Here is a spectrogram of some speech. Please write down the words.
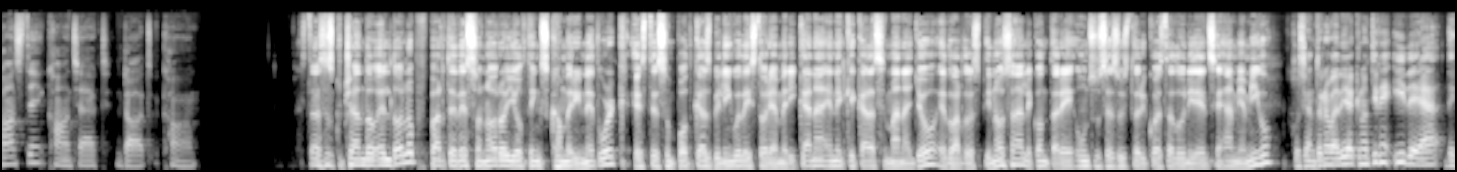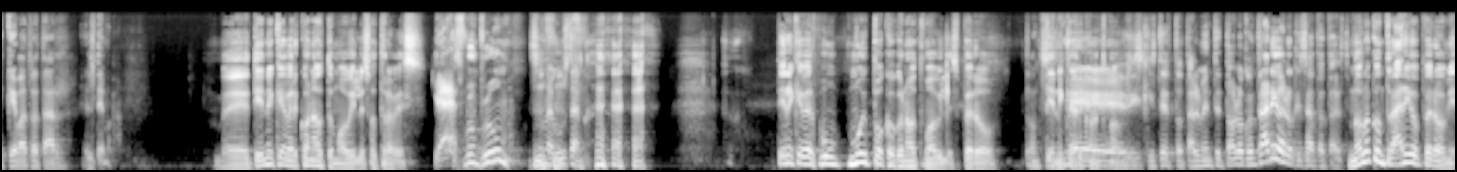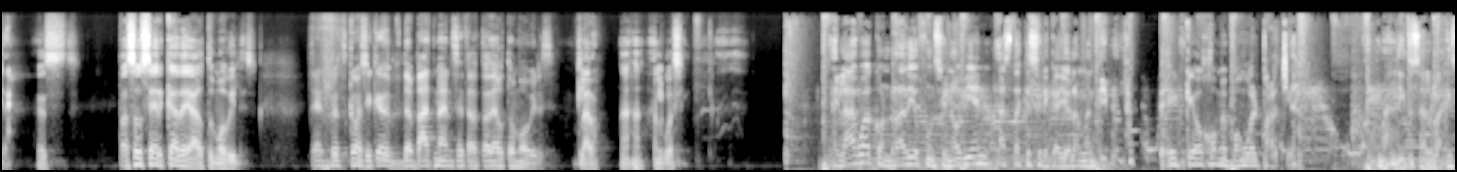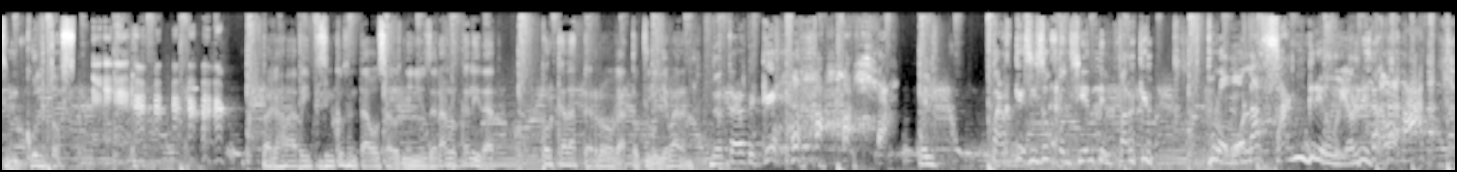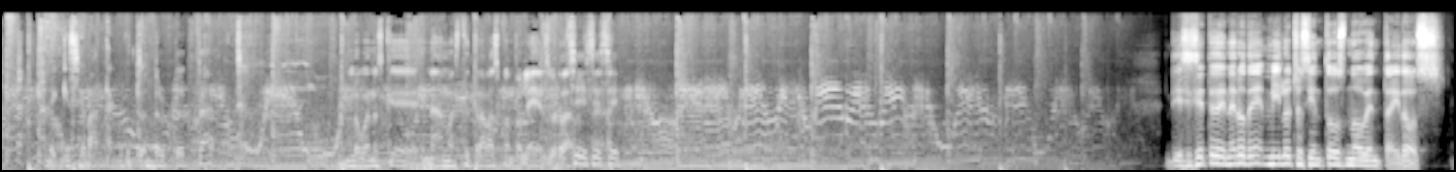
ConstantContact.com. Estás escuchando El Dolop, parte de Sonoro y All Things Comedy Network. Este es un podcast bilingüe de historia americana en el que cada semana yo, Eduardo Espinosa, le contaré un suceso histórico estadounidense a mi amigo José Antonio Badía, que no tiene idea de qué va a tratar el tema. Eh, tiene que ver con automóviles otra vez. Yes, boom, boom. Esos me gustan. Tiene que ver muy poco con automóviles, pero tiene que ver con automóviles. Dijiste totalmente todo lo contrario de lo que se ha tratado. No lo contrario, pero mira, es, pasó cerca de automóviles. Es como si que The Batman se trata de automóviles. Claro, ajá, algo así. El agua con radio funcionó bien hasta que se le cayó la mandíbula. ¿En qué ojo me pongo el parche? Malditos salvajes incultos. Pagaba 25 centavos a los niños de la localidad por cada perro o gato que le llevaran. No, espérate, ¿qué? El parque se hizo consciente, el parque probó la sangre, güey. ¿De qué se va Lo bueno es que nada más te trabas cuando lees, ¿verdad? Sí, sí, sí. ...17 de enero de 1892...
